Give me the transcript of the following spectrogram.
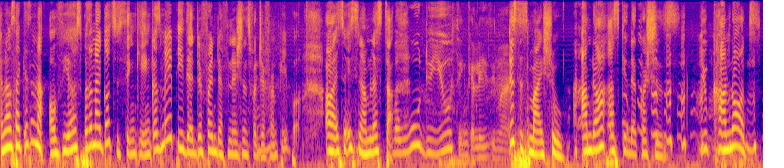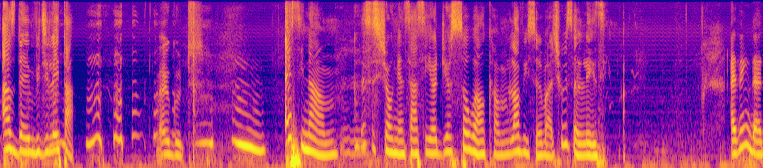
And I was like, "Isn't that obvious?" But then I got to thinking, because maybe there are different definitions for different people. All right, so Esinam, let's start. But who do you think a lazy man? This is my show. I'm the one asking the questions. You cannot ask the invigilator. Very good. Esinam, this is Strong and Sassy. You're, you're so welcome. Love you so much. Who's a lazy? I think that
